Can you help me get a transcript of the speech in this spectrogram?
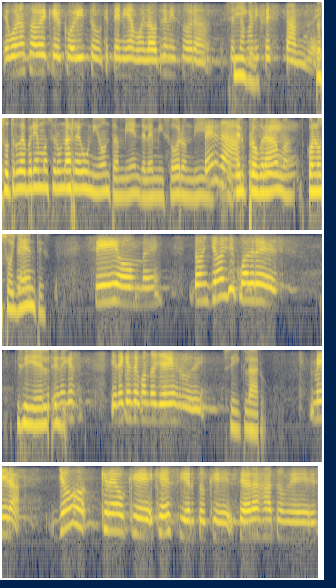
Es bueno saber que el corito que teníamos en la otra emisora se Sigue. está manifestando. ahí. Nosotros deberíamos hacer una reunión también de la emisora un día, ¿Verdad? del programa, con los oyentes. Sí, hombre. Don Giorgi Cuadres, Sí, él, tiene él- que, tiene que ser cuando llegue Rudy. sí, claro. Mira, yo creo que, que es cierto que Seara Hatton es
